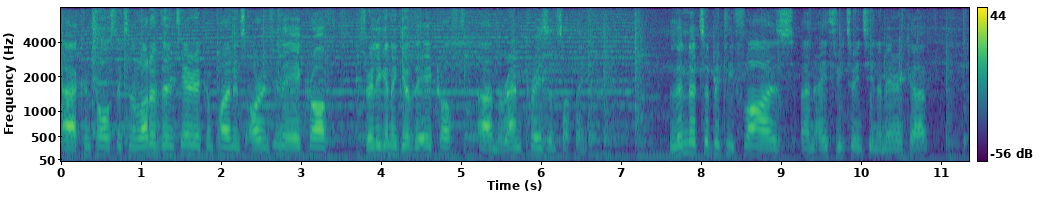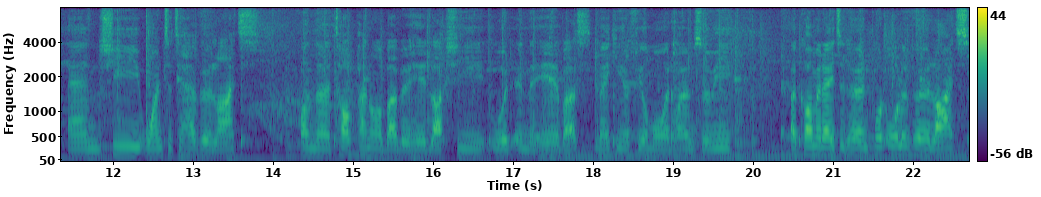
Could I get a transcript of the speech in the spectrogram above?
uh, control sticks, and a lot of the interior components orange in the aircraft. It's really going to give the aircraft um, ramp presence, I think. Linda typically flies an A320 in America and she wanted to have her lights on the top panel above her head like she would in the Airbus, making her feel more at home. So we accommodated her and put all of her lights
